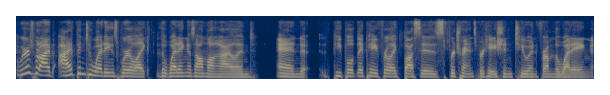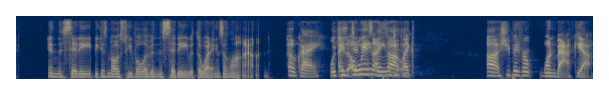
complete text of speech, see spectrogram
here's what I've I've been to weddings where like the wedding is on Long Island and people they pay for like buses for transportation to and from the wedding in the city because most people live in the city with the weddings on Long Island. Okay. Which is didn't always I thought like uh she paid for one back, yeah.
